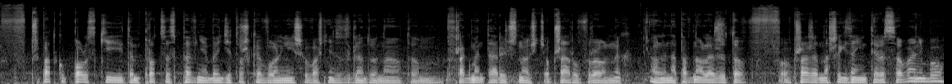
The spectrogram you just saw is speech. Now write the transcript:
W przypadku Polski ten proces pewnie będzie troszkę wolniejszy właśnie ze względu na tą fragmentaryczność obszarów rolnych, ale na pewno leży to w obszarze naszych zainteresowań, bo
